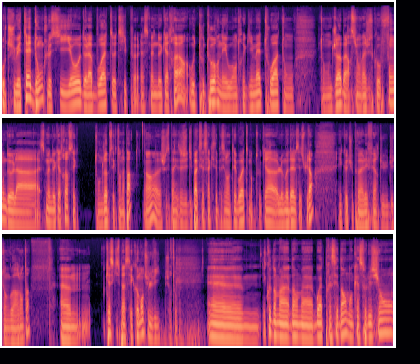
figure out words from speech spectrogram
où tu étais donc le CEO de la boîte type la semaine de 4 heures, où tout tourne et où, entre guillemets, toi, ton, ton job, alors si on va jusqu'au fond de la semaine de 4 heures, c'est que ton job, c'est que tu n'en as pas. Hein. Je ne dis pas que c'est ça qui s'est passé dans tes boîtes, mais en tout cas, le modèle, c'est celui-là, et que tu peux aller faire du, tango argentin. Euh, Qu'est-ce qui se passe et comment tu le vis surtout? Euh, Écoute, dans ma, dans ma boîte précédente, donc à Solution,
